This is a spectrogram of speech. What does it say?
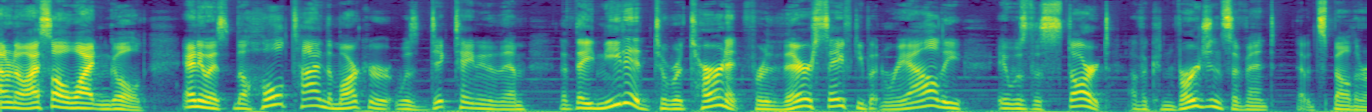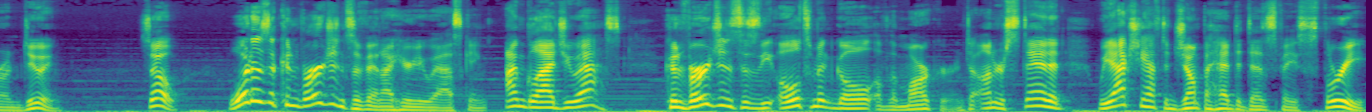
don't know. I saw white and gold. Anyways, the whole time the marker was dictating to them that they needed to return it for their safety, but in reality, it was the start of a convergence event that would spell their undoing. So, what is a convergence event, I hear you asking? I'm glad you asked. Convergence is the ultimate goal of the marker, and to understand it, we actually have to jump ahead to Dead Space 3.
